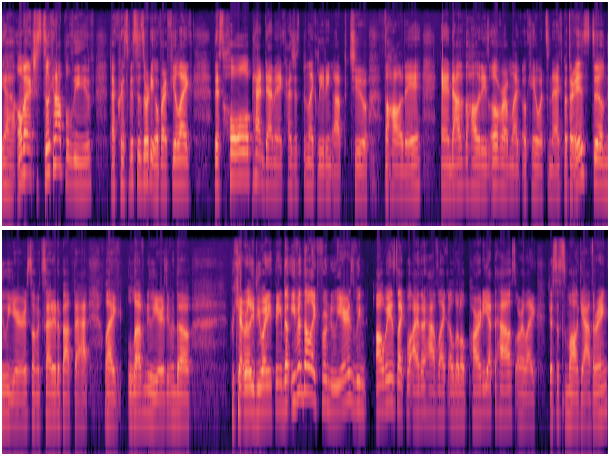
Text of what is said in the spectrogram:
yeah. Oh my gosh, I still cannot believe that Christmas is already over. I feel like this whole pandemic has just been like leading up to the holiday. And now that the holiday's over, I'm like, okay, what's next? But there is still New Year's, so I'm excited about that. Like, love New Year's, even though we can't really do anything. Though even though like for New Year's we always like will either have like a little party at the house or like just a small gathering.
